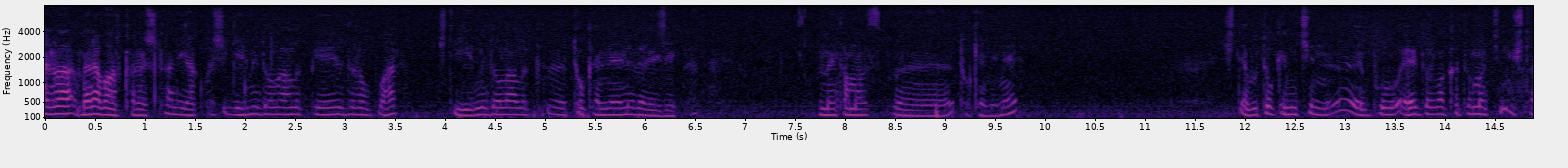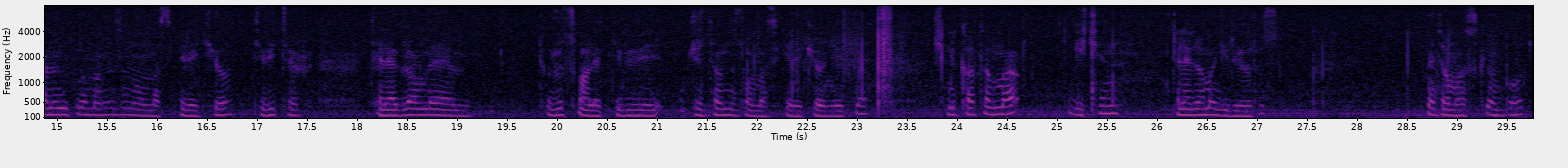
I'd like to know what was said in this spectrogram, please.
Merhaba, merhaba arkadaşlar. Yaklaşık 20 dolarlık bir airdrop var. İşte 20 dolarlık e, tokenlerini verecekler. Metamask e, tokenini. İşte bu token için e, bu airdrop'a katılmak için 3 tane uygulamanızın olması gerekiyor. Twitter, Telegram ve Trust Wallet gibi bir cüzdanınız olması gerekiyor öncelikle. Şimdi katılma için Telegram'a giriyoruz. Metamask bot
